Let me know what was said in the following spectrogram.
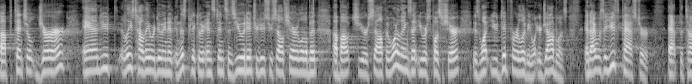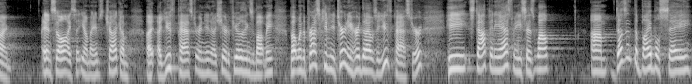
uh, potential juror. And you, at least how they were doing it in this particular instance, is you would introduce yourself, share a little bit about yourself. And one of the things that you were supposed to share is what you did for a living, what your job was. And I was a youth pastor at the time. And so I said, you know, my name's Chuck. I'm a, a, youth pastor, and you know, I shared a few other things about me. But when the prosecuting attorney heard that I was a youth pastor, he stopped and he asked me. He says, "Well, um, doesn't the Bible say,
